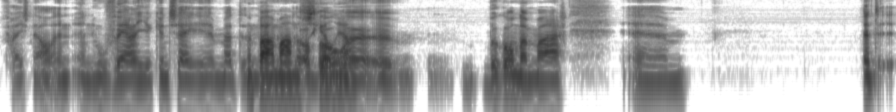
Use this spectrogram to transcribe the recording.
vrij snel, in, in hoeverre je kunt zeggen, met een, paar eh, maanden verschil, opbouw, ja. eh, eh, begonnen. Maar ehm, het,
